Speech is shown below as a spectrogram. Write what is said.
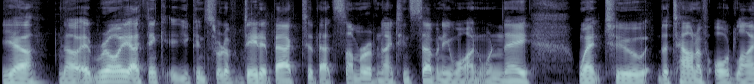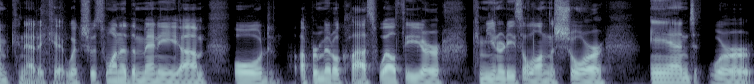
Yeah, no, it really, I think you can sort of date it back to that summer of 1971 when they went to the town of Old Lyme, Connecticut, which was one of the many um, old, upper middle class, wealthier communities along the shore, and were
